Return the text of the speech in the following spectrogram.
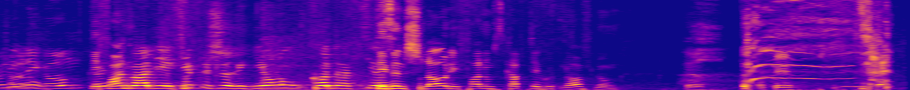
Entschuldigung. Die Sie mal die ägyptische Regierung kontaktieren? Die sind schlau, die fahren ums Kap der guten Hoffnung. Ja. Okay.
